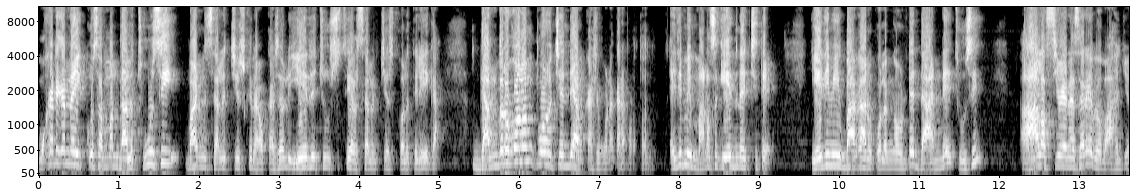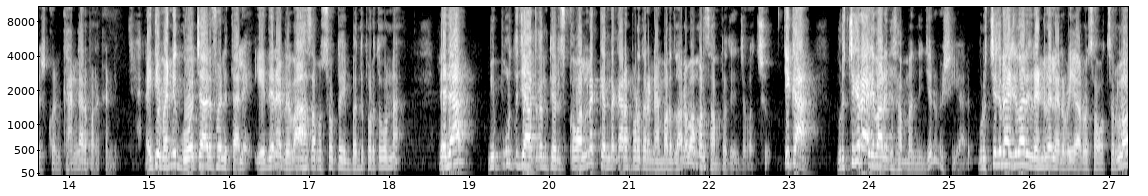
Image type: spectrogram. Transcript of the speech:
ఒకటి కన్నా ఎక్కువ సంబంధాలు చూసి వాటిని సెలెక్ట్ చేసుకునే అవకాశాలు ఏది చూసి సెలెక్ట్ చేసుకోవాలో తెలియక గందరగోళం పో- చెందే అవకాశం కూడా కనపడుతుంది. అయితే మీ మనసుకి ఏది నచ్చితే ఏది మీకు బాగా అనుకూలంగా ఉంటే దాన్నే చూసి ఆలస్యమైనా సరే వివాహం చేసుకోండి. కంగారు పడకండి. అయితే ఇవన్నీ గోచార ఫలితాలే. ఏదైనా వివాహ సమస్యలతో ఇబ్బంది పడుతూ ఉన్నా లేదా మీ పూర్తి జాతకం తెలుసుకోవాలన్నా కింద కనపడుతున్న నెంబర్ ద్వారా మమ్మల్ని సంప్రదించవచ్చు. ఇక వృశ్చిక రాజవారికి సంబంధించిన విషయాలు. వృశ్చిక రాజవారికి రెండు వేల ఇరవై ఆరో సంవత్సరంలో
